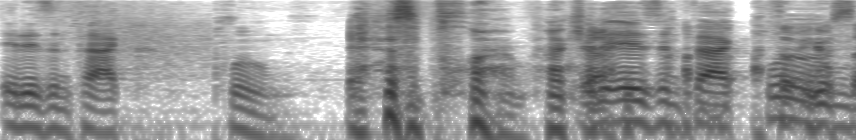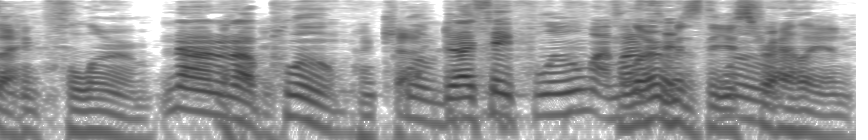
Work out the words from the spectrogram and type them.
it is in fact plume. It's a plume. Okay. It is in fact I plume. thought you were saying flume. No, no, no, plume. Okay. Plume. Did I say flume? I might have Flume is the flume. Australian,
